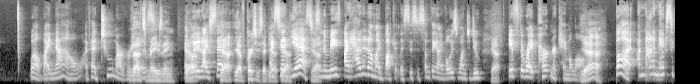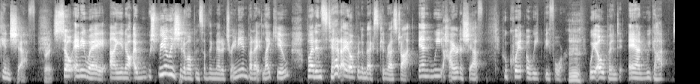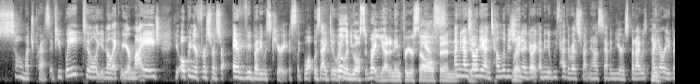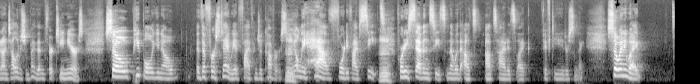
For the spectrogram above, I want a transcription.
Well, by now, I've had two margaritas. That's amazing. And Yeah. what did I say? Yeah, yeah. Of course you said yes. I said yeah. yes. Yeah. He's an amazing. I had it on my bucket list. This is something I've always wanted to do. Yeah. If the right partner came along. Yeah. But I'm not a Mexican chef. Right. So anyway, uh, you know, I really should have opened something Mediterranean, but I like you. But instead, I opened a Mexican restaurant, and we hired a chef who quit a week before Hmm. we opened, and we got so much press. If you wait till you know, like you're my age, you open your first restaurant, everybody was curious, like what was I doing? Well, and you also right. You had a name for yourself, Yes. and I mean, I was yeah. already on television. Right. I'd already, I mean, we've had the restaurant now seven years, but I was hmm. I'd already been on television by then, thirteen years. So people, you know, the first day we had 500 covers, and we only have 45 seats, hmm. 47 seats, and then with outside it's like 58 or something. So anyway,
